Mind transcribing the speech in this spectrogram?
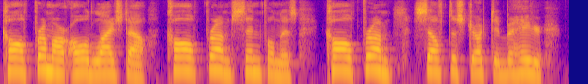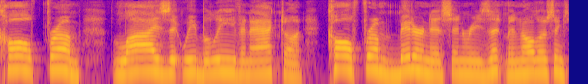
Call from our old lifestyle, call from sinfulness, call from self destructive behavior, call from lies that we believe and act on, call from bitterness and resentment and all those things.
